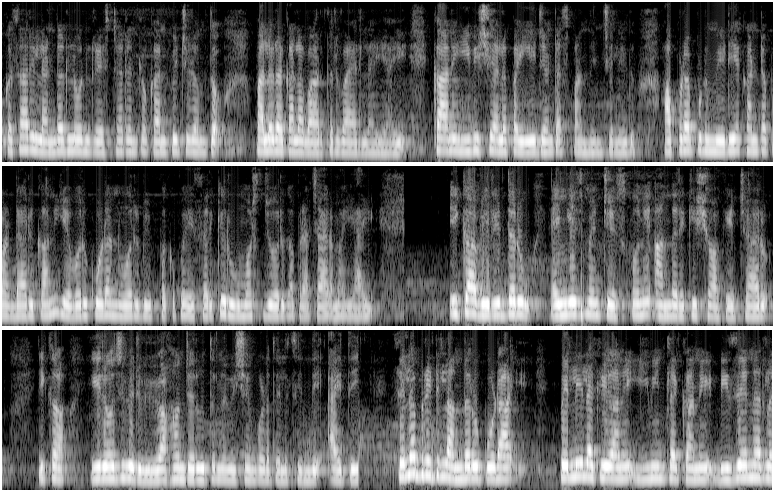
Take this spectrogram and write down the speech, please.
ఒకసారి లండన్లోని రెస్టారెంట్లో కనిపించడంతో పలు రకాల వార్తలు వైరల్ అయ్యాయి. కానీ ఈ విషయాలపై ఏజెంట జంట స్పందించలేదు. అప్పుడప్పుడు మీడియా కంట పడ్డారు కానీ ఎవరు కూడా నోరు విప్పకపోయేసరికి రూమర్స్ జోరుగా ప్రచారం అయ్యాయి ఇక వీరిద్దరూ ఎంగేజ్మెంట్ చేసుకొని అందరికీ షాక్ ఇచ్చారు. ఇక ఈరోజు వీరి వివాహం జరుగుతున్న విషయం కూడా తెలిసింది. అయితే సెలబ్రిటీలు అందరూ కూడా పెళ్ళిళ్ళకి కానీ ఈవెంట్లకు కానీ డిజైనర్ల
